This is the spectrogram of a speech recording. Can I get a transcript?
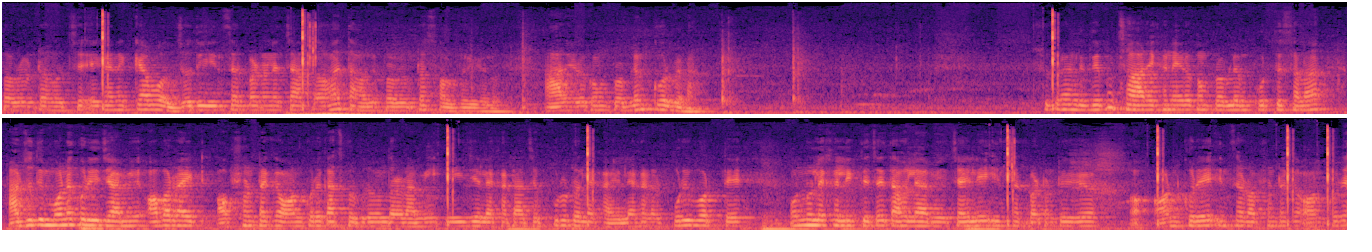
প্রবলেমটা হচ্ছে, এখানে কেবল যদি ইনসার্ট বাটনে চাপ দেওয়া হয়, তাহলে প্রবলেমটা সলভ হয়ে গেল। আর এরকম প্রবলেম করবে না। সুতরাং দেখতে পাচ্ছ আর এখানে এরকম প্রবলেম করতেছে না। আর যদি মনে করি যে আমি ওভার রাইট অপশনটাকে অন করে কাজ করব, যেমন ধরেন আমি এই যে লেখাটা আছে, পুরোটা লেখা এই লেখাটার পরিবর্তে অন্য লেখা লিখতে চাই, তাহলে আমি চাইলে ইনসার্ট বাটনটাকে অন করে ইনসার্ট অপশনটাকে অন করে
